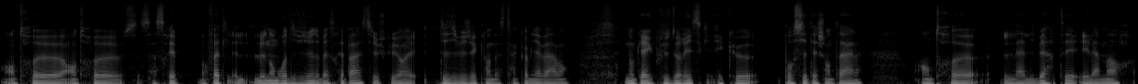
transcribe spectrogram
entre, entre, ça serait, en fait, le nombre d'IVG ne baisserait pas, c'est juste qu'il y aurait des IVG clandestins comme il y avait avant, donc avec plus de risques, et que, pour citer Chantal, entre la liberté et la mort,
